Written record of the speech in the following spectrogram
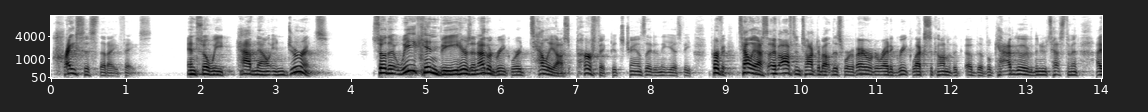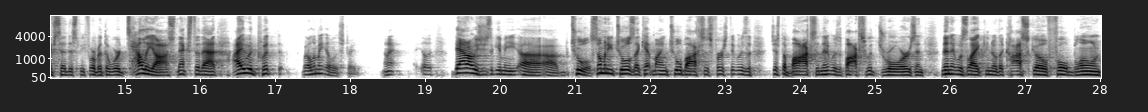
crisis that I face. And so we have now endurance so that we can be, here's another Greek word, teleos, perfect. It's translated in the ESV. Perfect. Teleos, I've often talked about this word. If I were to write a Greek lexicon of the, of the vocabulary of the New Testament, I've said this before, but the word teleos, next to that, I would put, well, let me illustrate it. And I, Dad always used to give me uh, uh, tools. So many tools. I kept buying toolboxes. First, it was just a box, and then it was a box with drawers, and then it was like you know the Costco full blown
